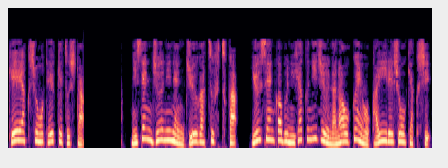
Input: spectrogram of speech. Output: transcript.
契約書を締結した。2012年10月2日、優先株227億円を買い入れ償却し、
